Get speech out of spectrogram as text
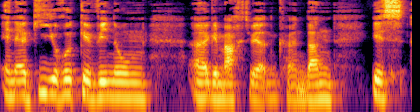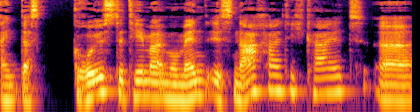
Energierückgewinnung äh, gemacht werden können. Dann ist ein, das größte Thema im Moment ist Nachhaltigkeit. Äh,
